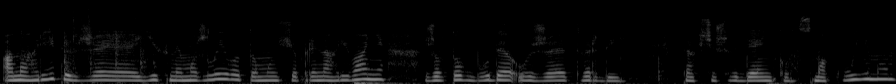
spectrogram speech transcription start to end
а нагріти вже їх неможливо, тому що при нагріванні жовток буде вже твердий. Так що швиденько смакуємо.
